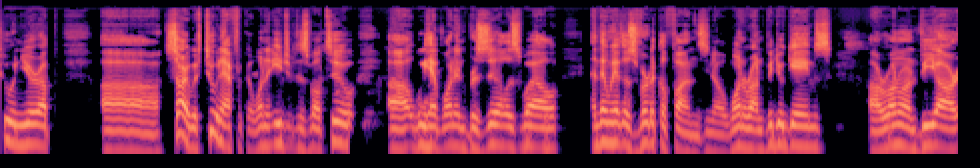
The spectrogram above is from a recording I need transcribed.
two in Europe. Uh, sorry, we have two in Africa, one in Egypt as well too. Uh, we have one in Brazil as well. And then we have those vertical funds, you know, one around video games, uh, one around VR,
